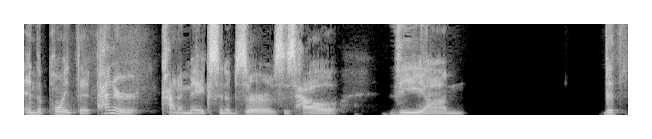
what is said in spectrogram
and the point that Penner kind of makes and observes is how the, um, that,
